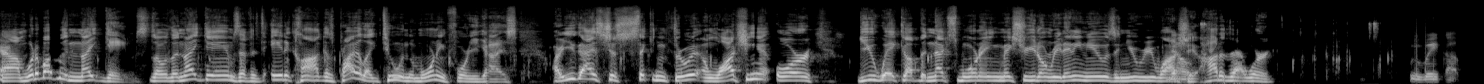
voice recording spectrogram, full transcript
Um, what about the night games? So the night games, if it's eight o'clock, is probably like two in the morning for you guys. Are you guys just sticking through it and watching it, or you wake up the next morning, make sure you don't read any news, and you rewatch No. it? How does that work? We wake up.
